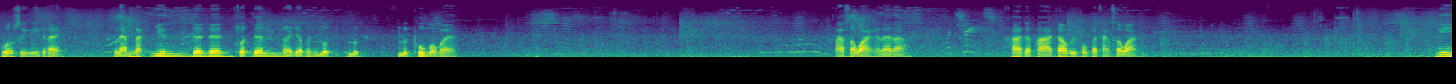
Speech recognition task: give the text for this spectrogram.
พวกสิ่งนี้ก็ได้ แหลมหนักยืนเดินเดินกดเดินหน่อยเดียวมันหลุดหลุดหลุดพุ่มออกมา มาสว่างกันได้แล้วข้าจะพาเจ้าไปพบกับทางสว่างนี่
